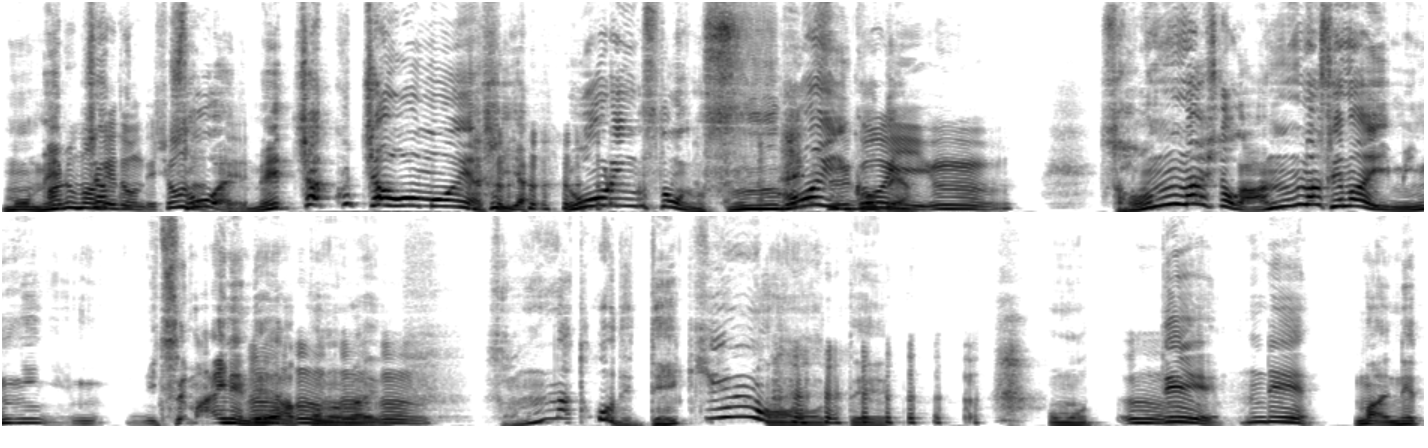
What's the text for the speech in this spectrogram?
もうめっちゃくアルマゲドンでしょ？そうだってやで。めちゃくちゃ重いやし、いや、ローリングストーンズもすごいすことやん。ごい。うん。そんな人があんな狭い、みんに、狭いねんで、あっこのライブ。うんそんなとこでできんの？って 思っうん。て、んで、まあネッ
